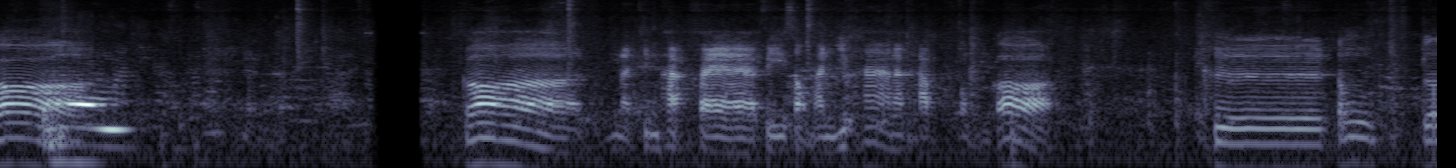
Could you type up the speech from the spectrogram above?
ก็ ก็นักกินผักแฟร์ปี 2025 นะครับ ผมก็ คือต้องเ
